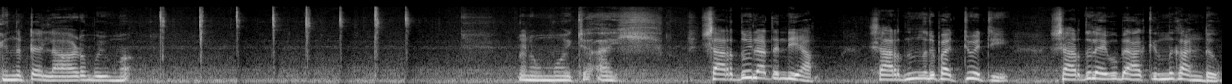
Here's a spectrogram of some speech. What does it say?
എന്നിട്ട് എല്ലായിടും പോയി ഉമ്മ ഇങ്ങനെ ഉമ്മ വയ്ക്കുക ഐ ഷർദു ഇല്ലാത്തതിന്റെ ചെയ്യാം ഷർദിൽ നിന്നൊരു പറ്റു പറ്റി. ഷർദു ലൈവ് ബാക്കിൽ നിന്ന് കണ്ടു.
